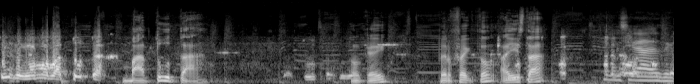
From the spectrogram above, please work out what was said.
Sí, se llama batuta. Batuta. Batuta. Ok, perfecto, ahí está. Felicidades,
